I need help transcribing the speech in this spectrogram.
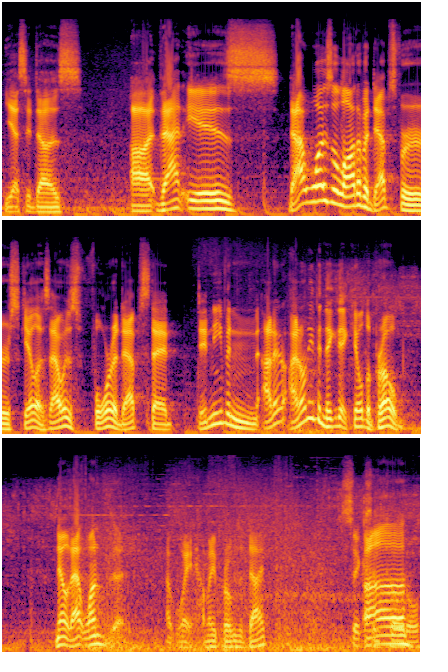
Yes, it does. Uh, that is that was a lot of adepts for Skillous. That was four adepts that didn't even. I don't. I don't even think they killed a probe. No, that one. Uh, wait, how many probes have died? Six in Uh, total.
